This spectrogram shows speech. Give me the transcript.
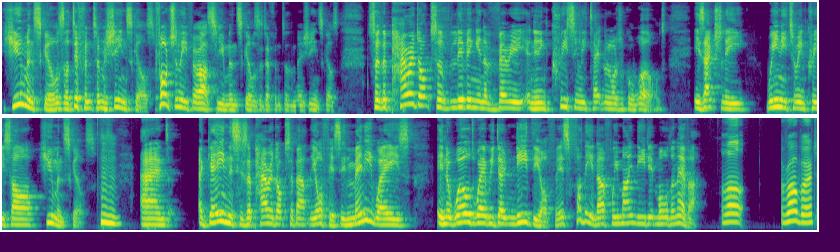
human skills are different to machine skills. Fortunately for us, human skills are different to the machine skills. So the paradox of living in a very an increasingly technological world is actually we need to increase our human skills. Mm-hmm. And again, this is a paradox about the office. In many ways, in a world where we don't need the office, funny enough, we might need it more than ever. Well, Robert,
